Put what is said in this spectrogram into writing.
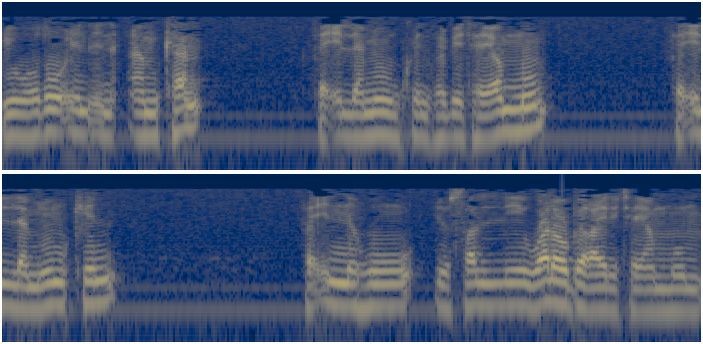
بوضوء إن أمكن فإن لم يمكن فبتيمم فإن لم يمكن فإنه يصلي ولو بغير تيمم.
